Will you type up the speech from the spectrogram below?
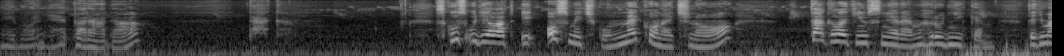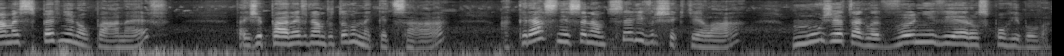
výborně, paráda. Tak, zkus udělat i osmičku nekonečno, takhle tím směrem, hrudníkem. Teď máme spevněnou pánev, takže pánev nám do toho nekecá a krásně se nám celý vršek těla může takhle vlnivě rozpohybovat.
